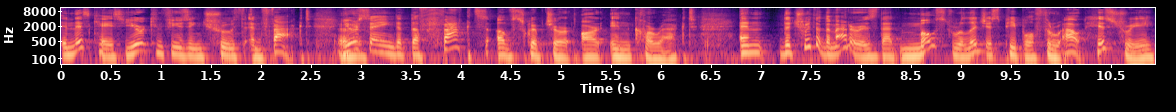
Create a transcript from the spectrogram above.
in this case, you're confusing truth and fact. You're uh -huh. saying that the facts of Scripture are incorrect. And the truth of the matter is that most religious people throughout history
